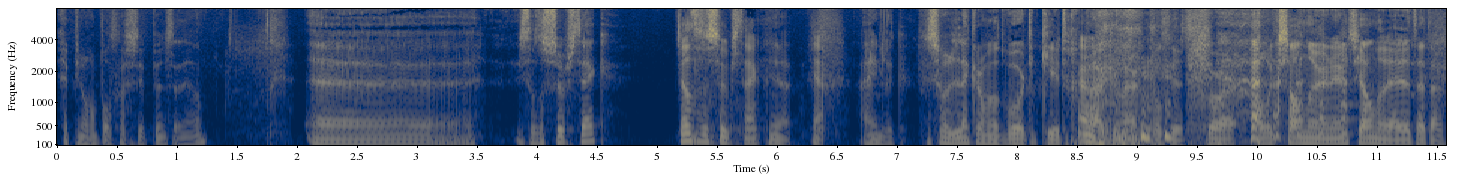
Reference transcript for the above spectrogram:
Heb je nog een podcasttip.nl? Eh is dat een substack? Dat is een substack. Ja. Ja. Eindelijk. Ik vind het zo lekker om dat woord een keer te gebruiken podcast. Ik hoor Alexander en Ernst-Jan de hele tijd over.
